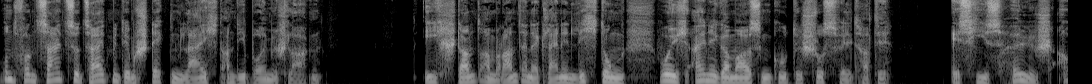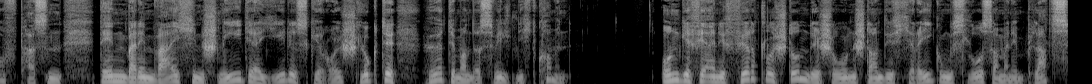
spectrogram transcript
und von Zeit zu Zeit mit dem Stecken leicht an die Bäume schlagen. Ich stand am Rand einer kleinen Lichtung, wo ich einigermaßen gutes Schussfeld hatte. Es hieß höllisch aufpassen, denn bei dem weichen Schnee, der jedes Geräusch schluckte, hörte man das Wild nicht kommen. Ungefähr eine Viertelstunde schon stand ich regungslos an meinem Platz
